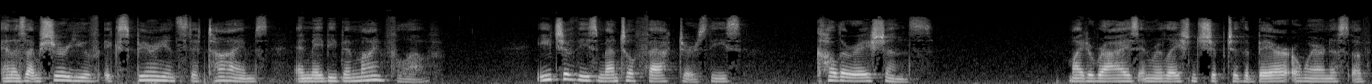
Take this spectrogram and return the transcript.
And as I'm sure you've experienced at times and maybe been mindful of, each of these mental factors, these colorations, might arise in relationship to the bare awareness of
